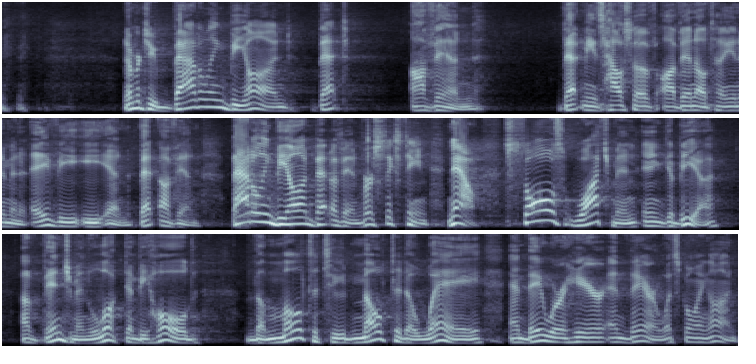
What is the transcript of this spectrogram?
number two, battling beyond Bet Aven. Bet means house of Aven, I'll tell you in a minute. A V E N, Bet Aven. Battling beyond Bet Aven. Verse 16. Now, Saul's watchmen in Gibeah of Benjamin looked, and behold, the multitude melted away, and they were here and there. What's going on?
